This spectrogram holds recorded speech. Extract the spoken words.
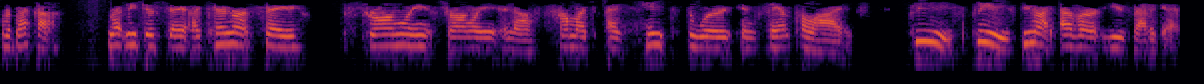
Rebecca, let me just say, I cannot say strongly, strongly enough how much I hate the word infantilize. Please, please do not ever use that again.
